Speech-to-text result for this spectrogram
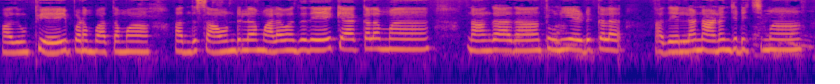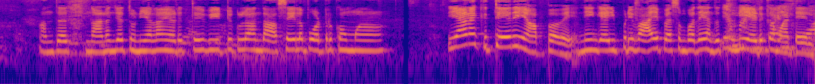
அதுவும் பேய் படம் பார்த்தோமா? அந்த சவுண்டில் மழை வந்ததே கேட்கலம்மா. நாங்கள் அதான் துணியை எடுக்கலை. அதெல்லாம் நனைஞ்சிடுச்சுமா. அந்த நனைஞ்ச துணியெல்லாம் எடுத்து வீட்டுக்குள்ள அந்த அசையில போட்டிருக்கோம்மா. எனக்கு தெரியும் அப்பவே. நீங்க இப்படி வாய் பேசும்போதே அந்த துணி எடுக்க மாட்டேன்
